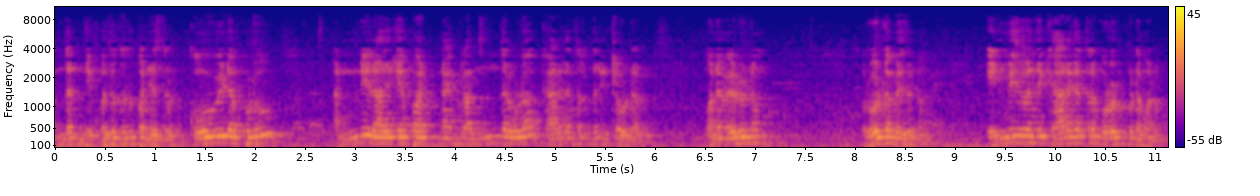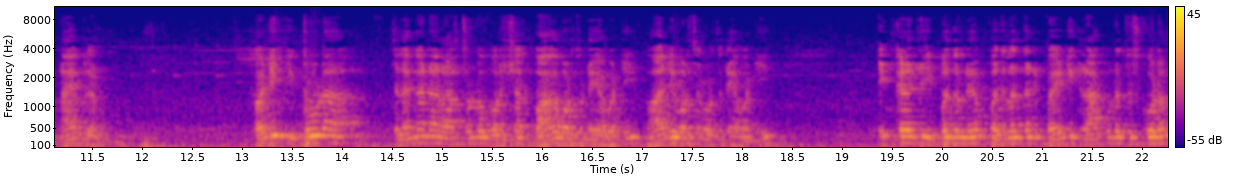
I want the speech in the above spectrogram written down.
అందరు నిబద్ధతతో పనిచేస్తున్నాం. కోవిడ్ అప్పుడు అన్ని రాజకీయ పార్టీ నాయకులు అందరూ కూడా కార్యకర్తలందరూ ఇంట్లో ఉన్నారు. మనం ఏడున్నాం? రోడ్ల మీద ఉన్నాం. ఎనిమిది మంది కార్యకర్తలు మొదలుకున్నాం మనం నాయకులను. కాబట్టి ఇప్పుడు కూడా తెలంగాణ రాష్ట్రంలో వర్షాలు బాగా పడుతున్నాయి కాబట్టి భారీ వర్షాలు పడుతున్నాయి కాబట్టి ఎక్కడైతే ఇబ్బందులు ఉన్నాయో ప్రజలందరినీ బయటికి రాకుండా చూసుకోవడం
